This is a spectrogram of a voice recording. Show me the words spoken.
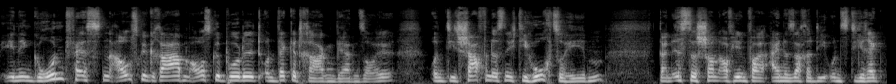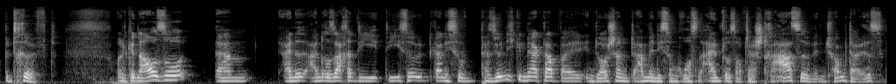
in den Grundfesten ausgegraben, ausgebuddelt und weggetragen werden soll und die schaffen es nicht, die hochzuheben, dann ist das schon auf jeden Fall eine Sache, die uns direkt betrifft. Und genauso ähm, eine andere Sache, die, die ich so gar nicht so persönlich gemerkt habe, weil in Deutschland haben wir nicht so einen großen Einfluss auf der Straße, wenn Trump da ist.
